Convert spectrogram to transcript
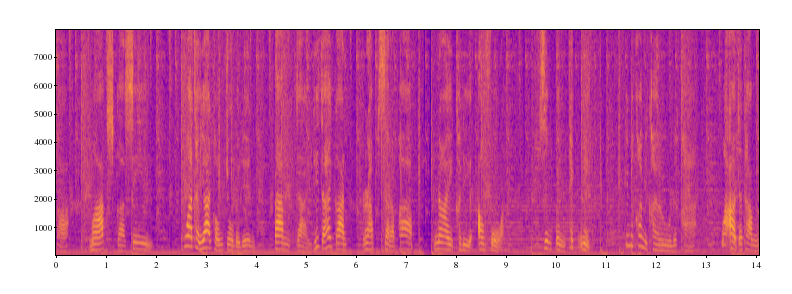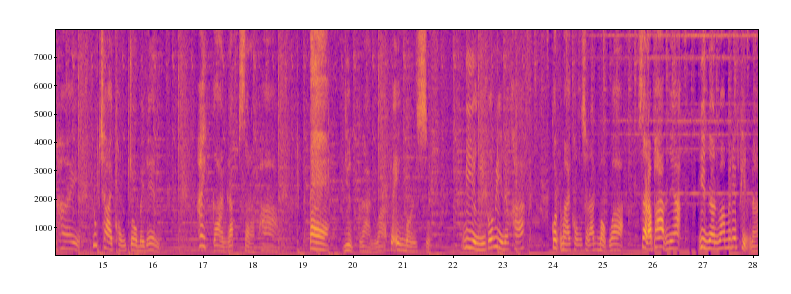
ษามาร์คสกาซีว่าทายาทของโจไบเดนตั้งใจที่จะให้การรับสารภาพในคดีอัลฟอร์ดซึ่งเป็นเทคนิค ที่ไม่ค่อยมีใครรู้นะคะ ว่าอาจจะทำให้ลูกชายของโจไบเดนให้การรับสารภาพ แต่ยืนกรานว่าตัวเองบริสุทธิ์ มีอย่างนี้ก็มีนะคะ กฎหมายของสหรัฐบอกว่าสารภาพเนี้ยยืนยันว่าไม่ได้ผิดนะ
